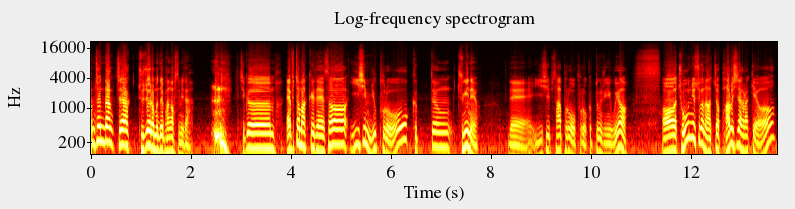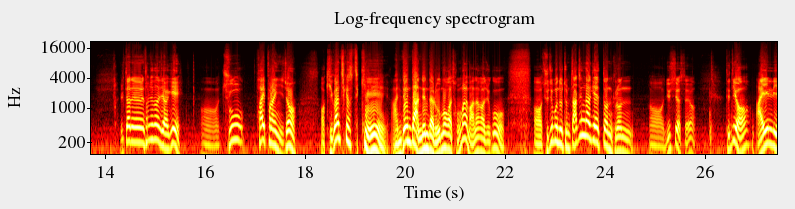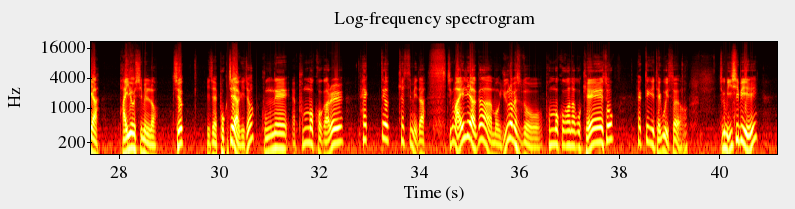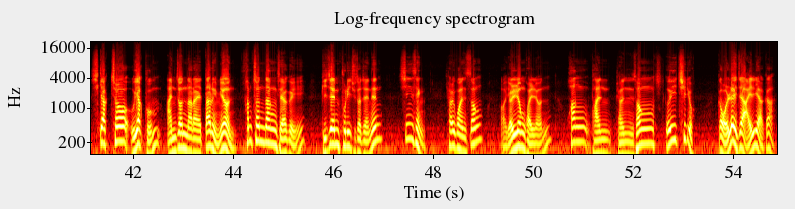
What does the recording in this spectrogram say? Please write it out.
삼천당 제약 주주 여러분들 반갑습니다. 지금 애프터마켓에서 26% 급등 중이네요. 네, 24% 5% 급등 중이고요. 어, 좋은 뉴스가 나왔죠. 바로 시작을 할게요. 일단은 삼천당 제약이 어, 주 파이프라인이죠. 어, 기관 측에서 특히 안 된다 안 된다 루머가 정말 많아가지고 어, 주주분들 좀 짜증나게 했던 그런 어, 뉴스였어요. 드디어 아일리아 바이오시밀러 즉 이제 복제약이죠. 국내 품목 허가를 획득했습니다. 지금 아일리아가 뭐 유럽에서도 품목 허가 나고 계속 획득이 되고 있어요. 지금 22일 식약처 의약품 안전나라에 따르면 삼천당 제약의 비젠프리 주사제는 신생 혈관성 어, 연령 관련 황반변성의 치료. 그러니까 원래 이제 아일리아가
